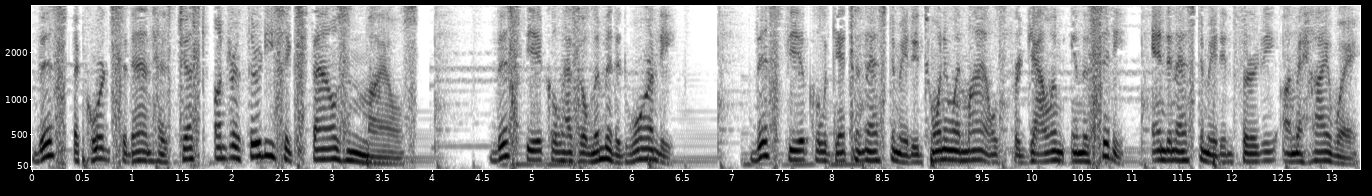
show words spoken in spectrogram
This Accord sedan has just under 36,000 miles. This vehicle has a limited warranty. This vehicle gets an estimated 21 miles per gallon in the city, and an estimated 30 on the highway.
